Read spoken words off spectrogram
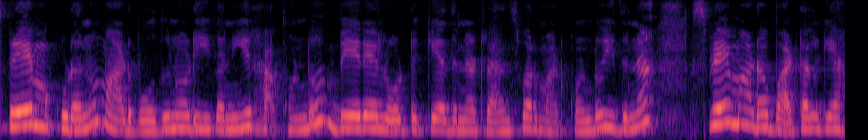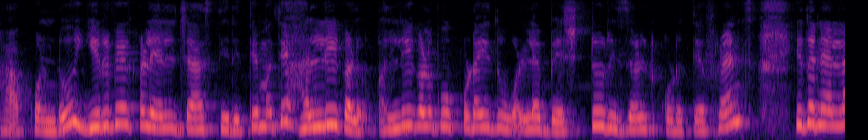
ಸ್ಪ್ರೇ ಕೂಡ ಮಾಡ್ಬೋದು. ನೋಡಿ, ಈಗ ನೀರು ಹಾಕ್ಕೊಂಡು ಬೇರೆ ಲೋಟಕ್ಕೆ ಅದನ್ನು ಟ್ರಾನ್ಸ್ಫರ್ ಮಾಡಿಕೊಂಡು ಇದನ್ನು ಸ್ಪ್ರೇ ಮಾಡೋ ಬಾಟಲ್ಗೆ ಹಾಕ್ಕೊಂಡು ಇರುವೆಗಳು ಎಲ್ಲಿ ಜಾಸ್ತಿ ಇರುತ್ತೆ ಮತ್ತು ಹಲ್ಲಿಗಳು. ಹಲ್ಲಿಗಳಿಗೂ ಕೂಡ ಇದು ಒಳ್ಳೆ ಬೆಸ್ಟ್ ರಿಸಲ್ಟ್ ಕೊಡುತ್ತೆ ಫ್ರೆಂಡ್ಸ್ ಇದನ್ನೆಲ್ಲ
